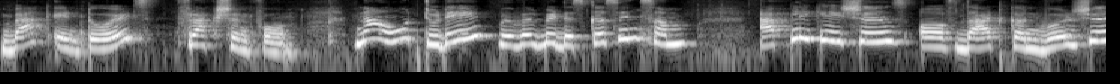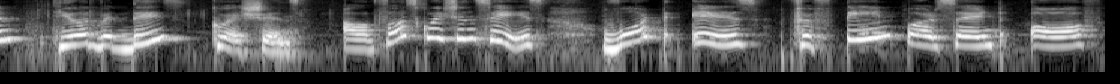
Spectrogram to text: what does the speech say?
back into its fraction form. Now today we will be discussing some applications of that conversion here with these questions. Our first question says, what is 15% of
